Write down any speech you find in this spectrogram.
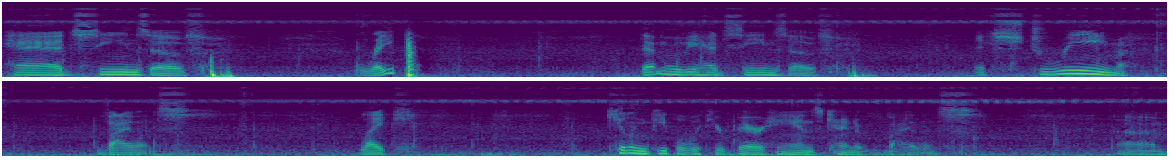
had scenes of rape. That movie had scenes of extreme violence, like killing people with your bare hands kind of violence. Um,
